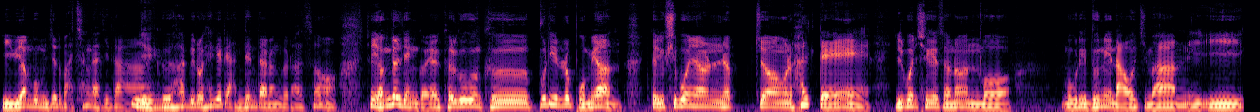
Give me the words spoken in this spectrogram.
이 위안부 문제도 마찬가지다. 네. 그 합의로 해결이 안 된다는 거라서 연결된 거예요. 결국은 그 뿌리를 보면 그러니까 65년 협정을 할 때 일본 측에서는 뭐, 뭐 우리 눈에 나오지만 이, 이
